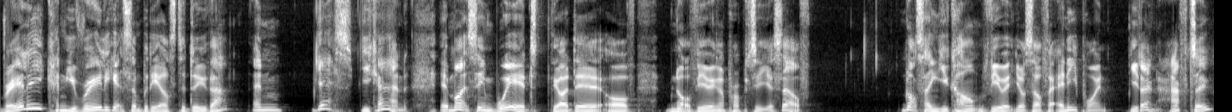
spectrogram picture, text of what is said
really? Can you really get somebody else to do that? And yes, you can. It might seem weird, the idea of not viewing a property yourself. I'm not saying you can't view it yourself at any point. You don't have to,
